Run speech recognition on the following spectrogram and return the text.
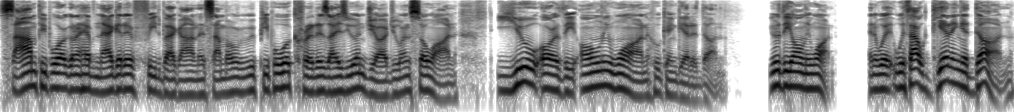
Some people are going to have negative feedback on it. Some people will criticize you and judge you and so on. You are the only one who can get it done. You're the only one. And wi- without getting it done,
